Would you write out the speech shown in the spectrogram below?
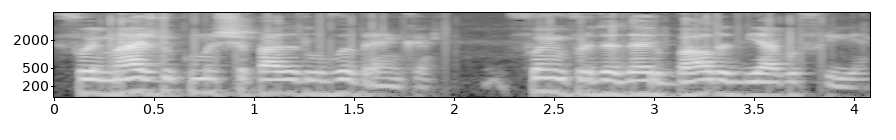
foi mais do que uma chapada de luva branca. Foi um verdadeiro balde de água fria.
